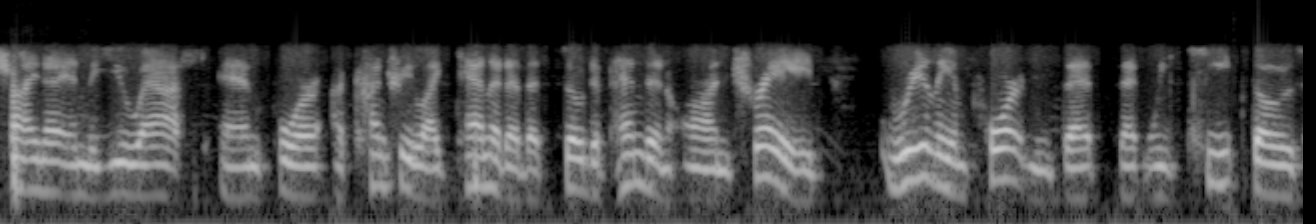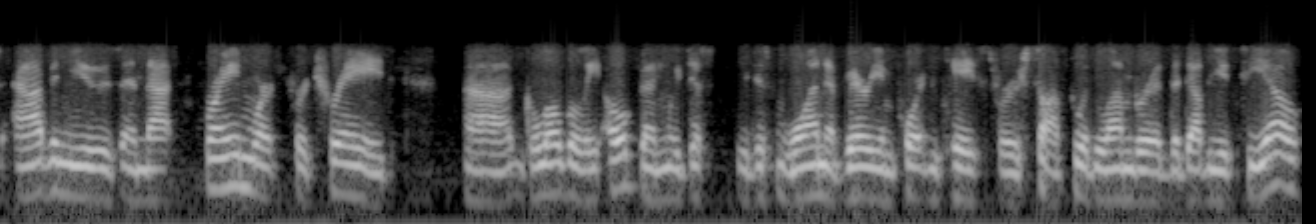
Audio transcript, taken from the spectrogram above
China and the U.S. And for a country like Canada that's so dependent on trade, really important that, that we keep those avenues and that framework for trade uh, globally open. We just we just won a very important case for softwood lumber at the WTO,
